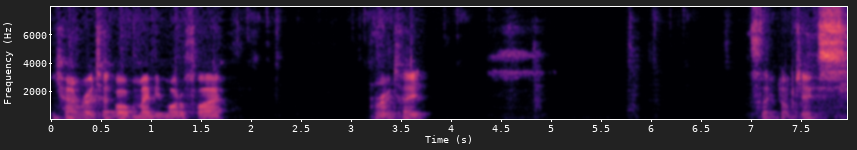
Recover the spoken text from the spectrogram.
You can't rotate, or maybe modify, rotate, select objects.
